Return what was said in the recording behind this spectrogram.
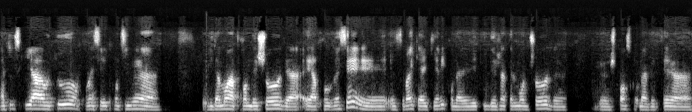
à tout ce qu'il y a autour pour essayer de continuer à, évidemment à apprendre des choses et à, et à progresser. Et, et c'est vrai qu'avec Eric, on avait vécu déjà tellement de choses. Euh, je pense qu'on avait fait euh, euh,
